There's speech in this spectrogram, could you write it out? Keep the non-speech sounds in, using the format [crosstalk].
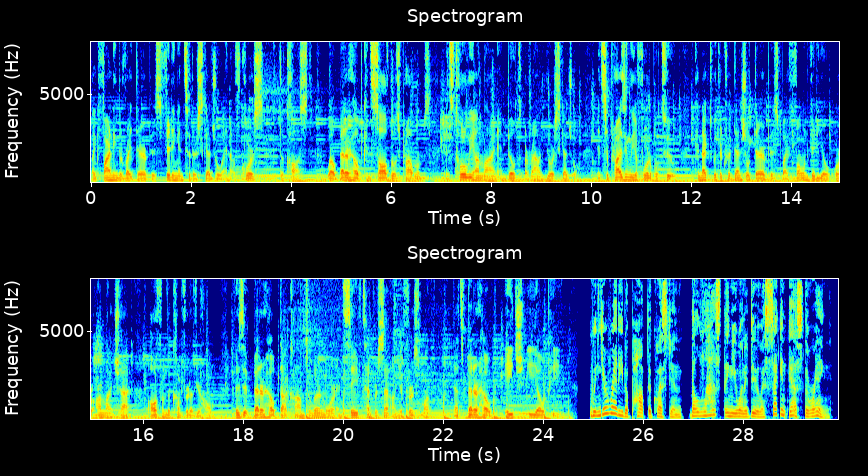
like finding the right therapist, fitting into their schedule, and of course, the cost. Well, BetterHelp can solve those problems. It's totally online and built around your schedule. It's surprisingly affordable too. Connect with a credentialed therapist by phone, video, or online chat, all from the comfort of your home. Visit betterhelp.com to learn more and save 10% on your first month. That's BetterHelp, H E L P. When you're ready to pop the question, the last thing you want to do is second guess the ring.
